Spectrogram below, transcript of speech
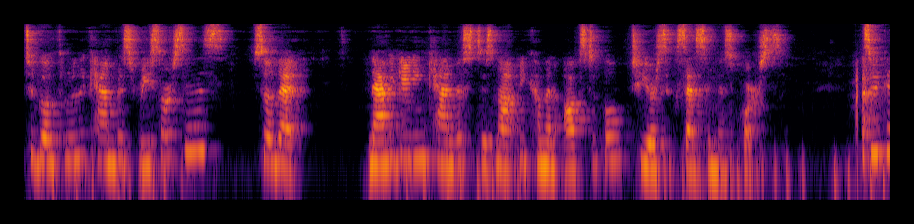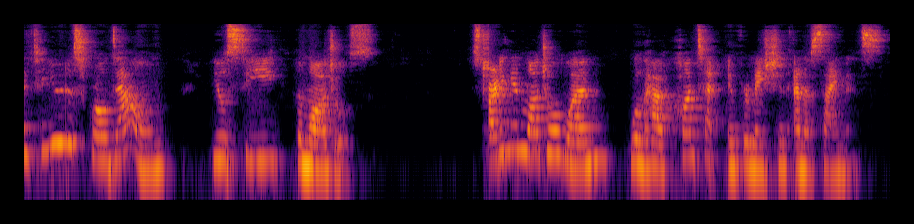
to go through the Canvas resources so that navigating Canvas does not become an obstacle to your success in this course. As we continue to scroll down, you'll see the modules. Starting in Module 1, we'll have content information and assignments.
